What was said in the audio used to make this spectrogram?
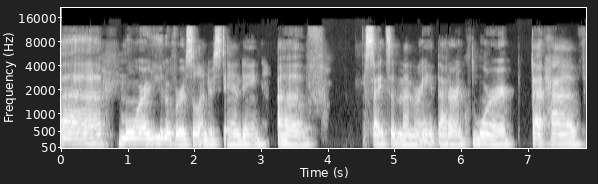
a more universal understanding of sites of memory that are more that have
